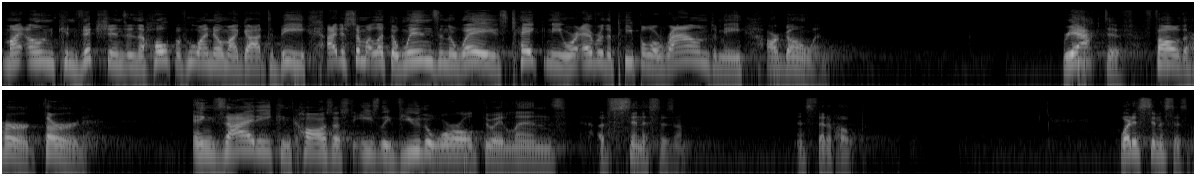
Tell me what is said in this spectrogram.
my own convictions in the hope of who I know my God to be, I just somewhat let the winds and the waves take me wherever the people around me are going. Reactive, follow the herd. Third, anxiety can cause us to easily view the world through a lens of cynicism instead of hope. What is cynicism?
